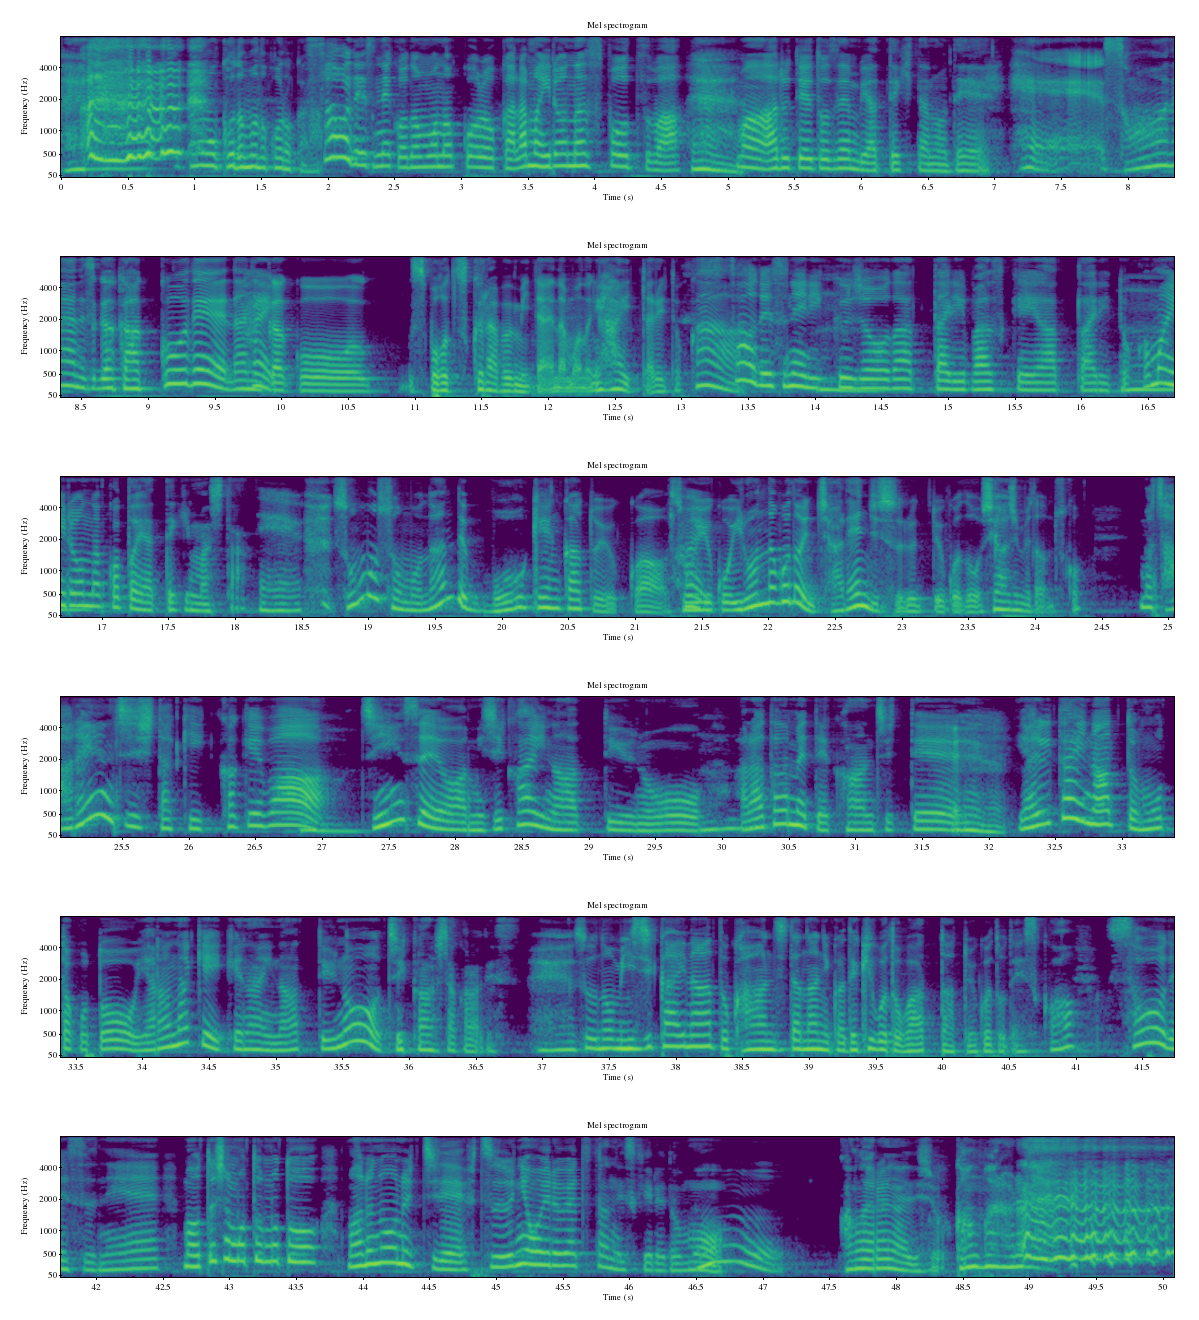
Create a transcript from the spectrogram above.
もう子供の頃から。そうですね、子供の頃から、まあいろんなスポーツは、ええ。まあある程度全部やってきたので、へえ、そうなんです。が、学校で何かこう、スポーツクラブみたいなものに入ったりとか。そうですね。陸上だったり、バスケやったりとか、うん。まあいろんなことやってきました。えーそもそもなんで冒険家というか、そういうこういろんなことにチャレンジするっていうことをし始めたんですか？まあチャレンジしたきっかけは、うん人生は短いなっていうのをうん改めて感じて、えやりたいなって思ったことをやらなきゃいけないなっていうのを実感したからです。えーその短いなと感じた何か出来事があったということですか？そうですね。まあ私もともと丸の内で普通にお色をやってたんですけれども、も考えられないでしょ。考えられない。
